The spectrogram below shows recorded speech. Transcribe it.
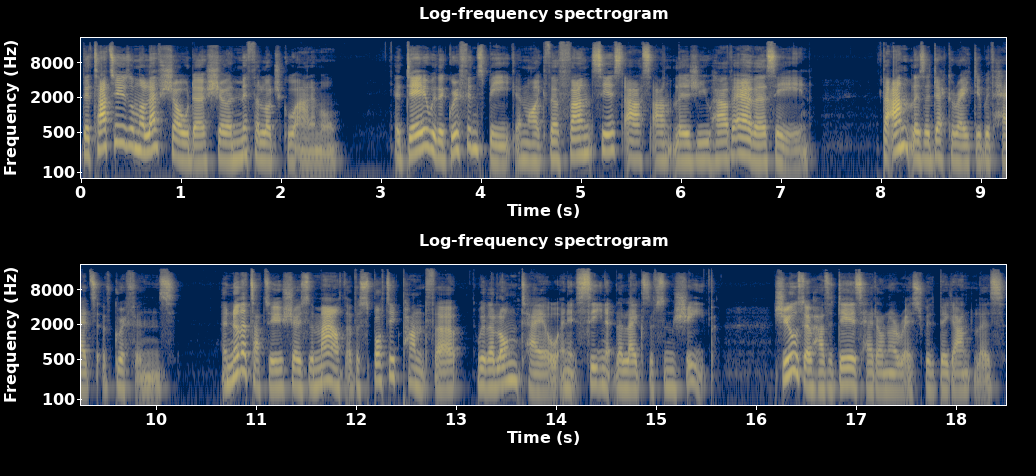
The tattoos on the left shoulder show a mythological animal. A deer with a griffin's beak and like the fanciest ass antlers you have ever seen. The antlers are decorated with heads of griffins. Another tattoo shows the mouth of a spotted panther with a long tail and it's seen at the legs of some sheep. She also has a deer's head on her wrist with big antlers.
